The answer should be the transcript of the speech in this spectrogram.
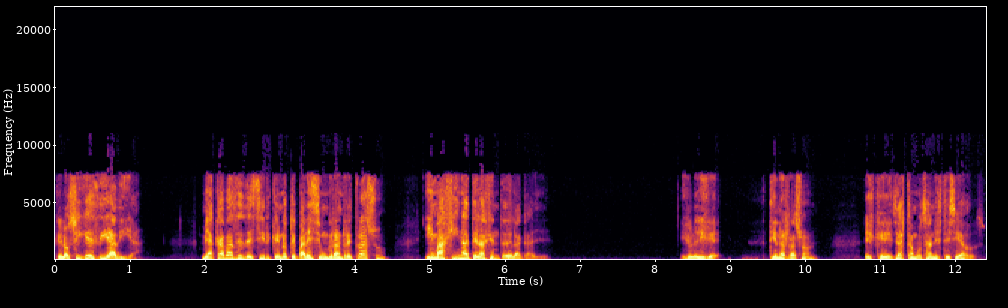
que lo sigues día a día, me acabas de decir que no te parece un gran retraso. Imagínate la gente de la calle. Y yo le dije, tienes razón, és que ja estamos anestesiados.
